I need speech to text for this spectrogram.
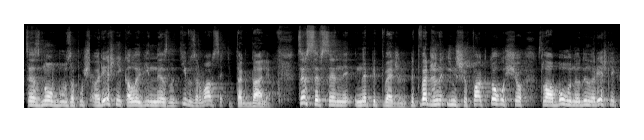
це знов був запущений орешник, але він не злетів, зірвався і так далі. Це все все не, підтверджено. Підтверджено інший факт того, що слава Богу, не один орешник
